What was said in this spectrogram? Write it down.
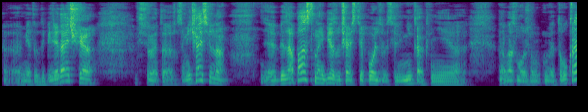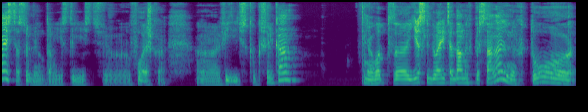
э, методы передачи, все это замечательно, э, безопасно, и без участия пользователя никак не возможно это украсть, особенно там, если есть э, флешка э, физического кошелька. Вот если говорить о данных персональных, то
